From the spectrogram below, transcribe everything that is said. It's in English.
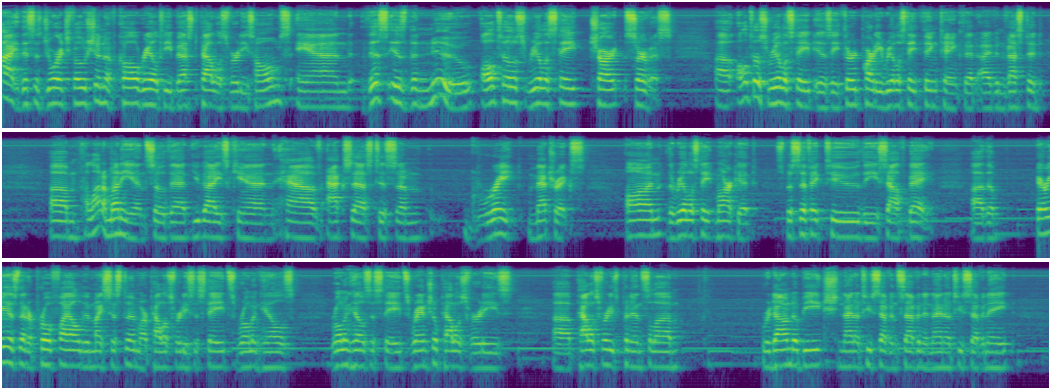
Hi, this is George Fotion of Call Realty Best Palos Verdes Homes, and this is the new Altos Real Estate Chart Service. Uh, Altos Real Estate is a third-party real estate think tank that I've invested um, a lot of money in so that you guys can have access to some great metrics on the real estate market specific to the South Bay. Uh, the areas that are profiled in my system are Palos Verdes Estates, Rolling Hills, Rolling Hills Estates, Rancho Palos Verdes, uh, Palos Verdes Peninsula, Redondo Beach 90277 and 90278,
